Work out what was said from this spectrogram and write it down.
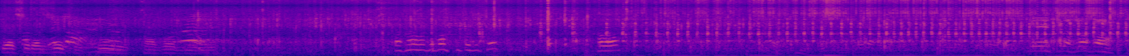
Pierwszy raz w życiu. Kurka wodna. Tak może do boczki pożyczyć? Halo? Nie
